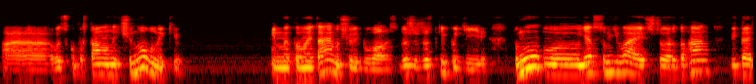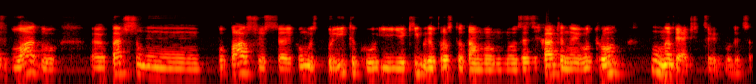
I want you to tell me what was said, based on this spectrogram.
а високопоставлених чиновників. І ми пам'ятаємо, що відбувалося дуже жорсткі події. Тому о, я сумніваюся, що Ердоган віддасть владу е, першому попавшися якомусь політику, і який буде просто там зазіхати на його трон. Ну навряд чи це відбудеться.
